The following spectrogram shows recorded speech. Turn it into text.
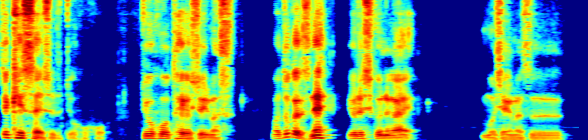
で決済するという方法、両方対応しております。まあ、どうかですね、よろしくお願い申し上げます。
